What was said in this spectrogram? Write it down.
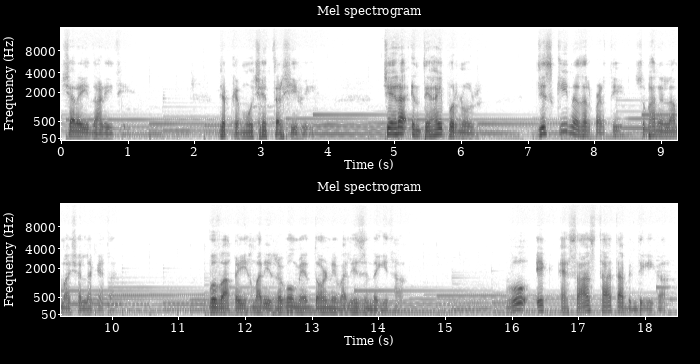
شرعی داڑھی تھی، جبکہ مونچھیں ترشی ہوئی۔ چہرہ انتہائی پرنور، جس کی نظر پڑتی، سبحان اللہ ماشاء اللہ کہتا۔ وہ واقعی ہماری رگوں میں دوڑنے والی زندگی تھا۔ وہ ایک احساس تھا، تابندگی کا۔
